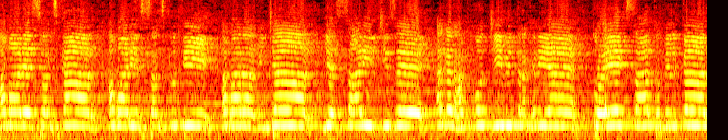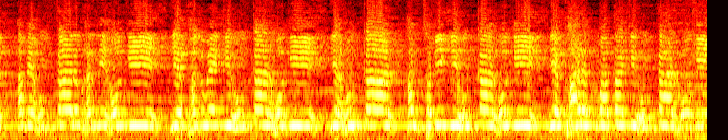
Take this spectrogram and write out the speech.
हमारे संस्कार हमारी संस्कृति हमारा विचार ये सारी चीजें अगर हमको जीवित रखनी है तो एक साथ मिलकर हमें हुंकार भरनी होगी। ये भगवे की हुंकार होगी ये हुंकार हम सभी की हुंकार होगी ये भारत माता की हुंकार होगी।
